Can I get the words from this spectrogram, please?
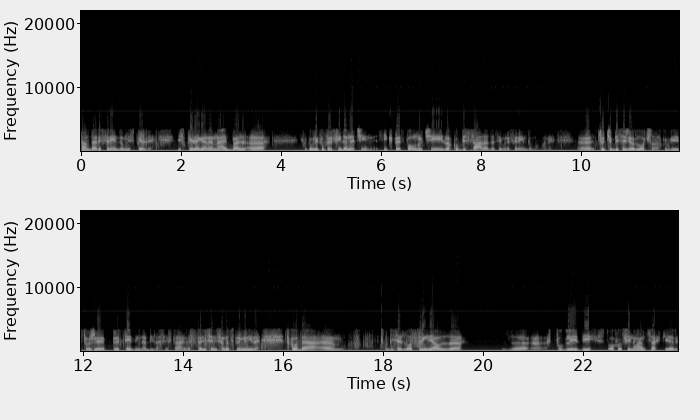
samo, da referendum izpelje. Izpelje ga na najbolj, uh, kako bi rekel, perfiden način, tik pred polnoči, lahko bi stala za tem referendumom. Uh, tudi če bi se že odločila, lahko bi to že pred tedni naredila, se stvari se niso nad spremenile. Tako da um, bi se zelo strinjal z, z uh, pogledi, sploh v financah, kjer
